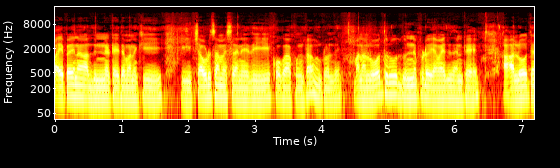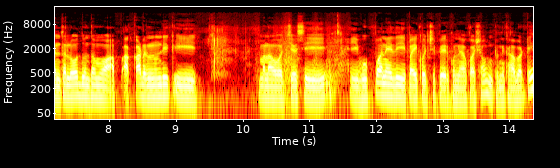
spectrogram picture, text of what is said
పై పైన దున్నినట్టయితే మనకి ఈ చౌడు సమస్య అనేది ఎక్కువ కాకుండా ఉంటుంది. మన లోతులు దున్నినప్పుడు ఏమవుతుందంటే ఆ లోతు ఎంత లోతు దున్నుతామో అప్- అక్కడ నుండి ఈ మనం వచ్చేసి ఈ ఉప్పు అనేది పైకి వచ్చి పేరుకునే అవకాశం ఉంటుంది కాబట్టి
